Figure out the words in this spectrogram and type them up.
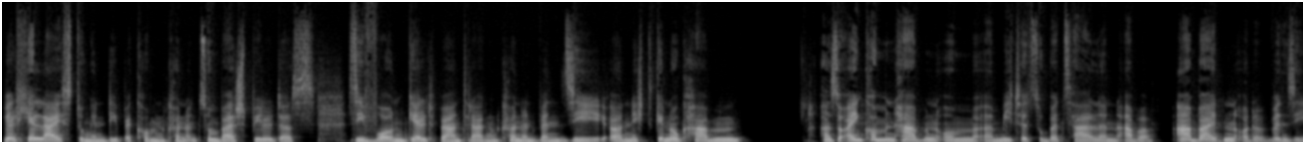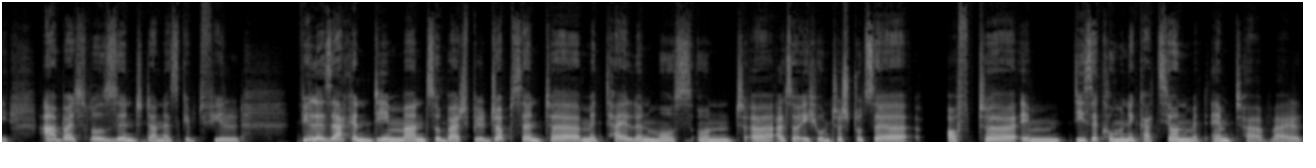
welche Leistungen die bekommen können. Zum Beispiel, dass sie Wohngeld beantragen können, wenn sie äh, nicht genug haben also Einkommen haben, um äh, Miete zu bezahlen, aber arbeiten oder wenn sie arbeitslos sind, dann es gibt viel, viele Sachen, die man zum Beispiel Jobcenter mitteilen muss. Und äh, also ich unterstütze oft äh, eben diese Kommunikation mit Ämtern, weil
